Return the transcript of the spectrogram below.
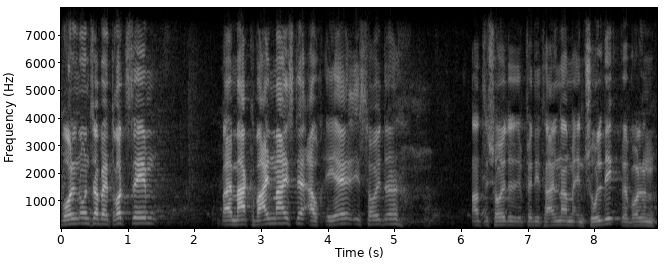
wollen uns aber trotzdem bei Marc Weinmeister, auch er ist heute, hat sich heute für die Teilnahme entschuldigt. Wir wollen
